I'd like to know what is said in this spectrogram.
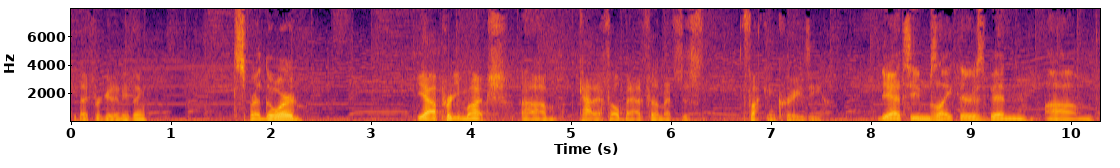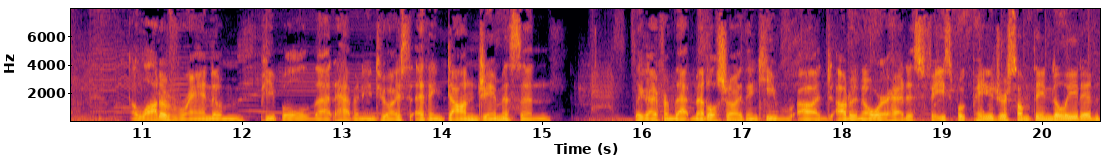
Did I forget anything? Spread the word. Yeah, pretty much. Um, God, I felt bad for them. That's just fucking crazy. Yeah, it seems like there's been um, a lot of random people that happening to. I think Don Jamieson, the guy from that metal show, I think he uh, out of nowhere had his Facebook page or something deleted.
